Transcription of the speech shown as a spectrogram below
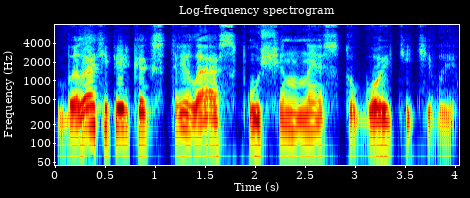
была теперь как стрела, спущенная с тугой тетивы.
